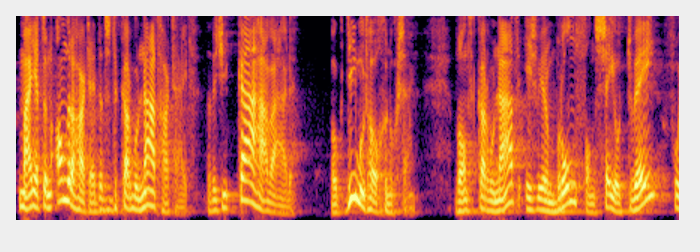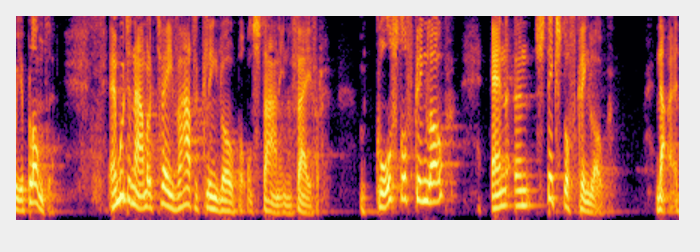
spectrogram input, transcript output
Maar je hebt een andere hardheid, dat is de carbonaathardheid. Dat is je KH-waarde. Ook die moet hoog genoeg zijn. Want carbonaat is weer een bron van CO2 voor je planten. Er moeten namelijk twee waterkringlopen ontstaan in een vijver. Een koolstofkringloop en een stikstofkringloop. Nou, ik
